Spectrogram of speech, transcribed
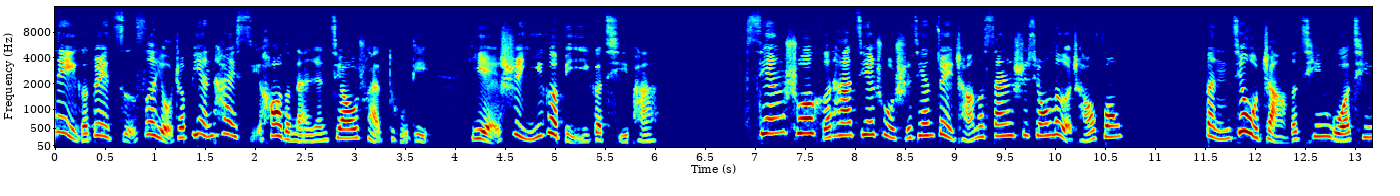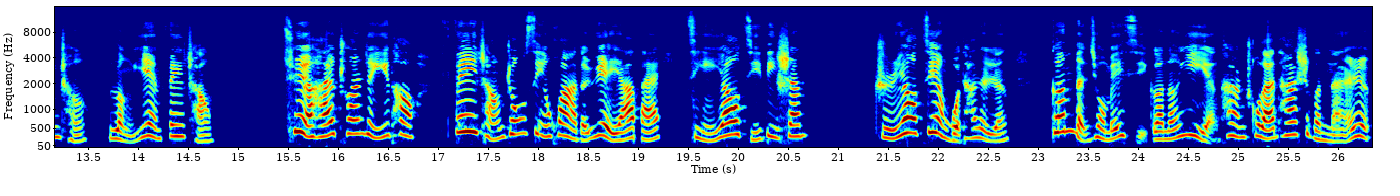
那个对紫色有着变态喜好的男人教出来的徒弟，也是一个比一个奇葩。先说和他接触时间最长的三师兄乐朝风，本就长得倾国倾城、冷艳非常，却还穿着一套非常中性化的月牙白紧腰及地衫，只要见过他的人。根本就没几个能一眼看出来他是个男人，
